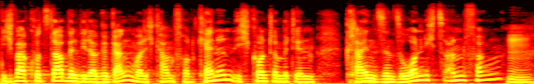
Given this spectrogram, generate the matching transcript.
Ich war kurz da, bin wieder gegangen, weil ich kam von Canon. Ich konnte mit den kleinen Sensoren nichts anfangen. Hm.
